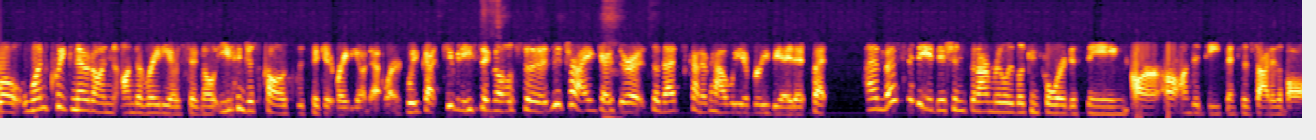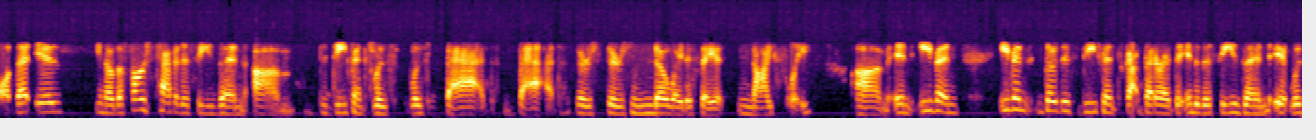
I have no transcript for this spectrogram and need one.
Well, one quick note on, on the radio signal. You can just call us the Ticket Radio Network. We've got too many signals to, to try and go through it, so that's kind of how we abbreviate it. But um, most of the additions that I'm really looking forward to seeing are, are on the defensive side of the ball. That is, you know, the first half of the season, um, the defense was was bad, bad. There's there's no way to say it nicely. Um, and even even though this defense got better at the end of the season, it was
